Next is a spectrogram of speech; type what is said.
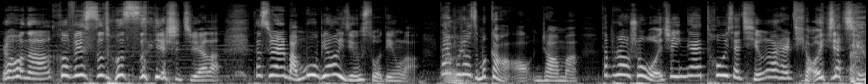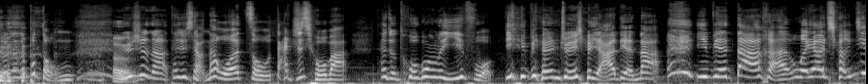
然后呢，赫菲斯托斯也是绝了。他虽然把目标已经锁定了，但不知道怎么搞，你知道吗？他不知道说我是应该偷一下情啊，还是调一下情啊，他都不懂。于是呢，他就想，那我走打直球吧。他就脱光了衣服，一边追着雅典娜，一边大喊：“我要强奸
